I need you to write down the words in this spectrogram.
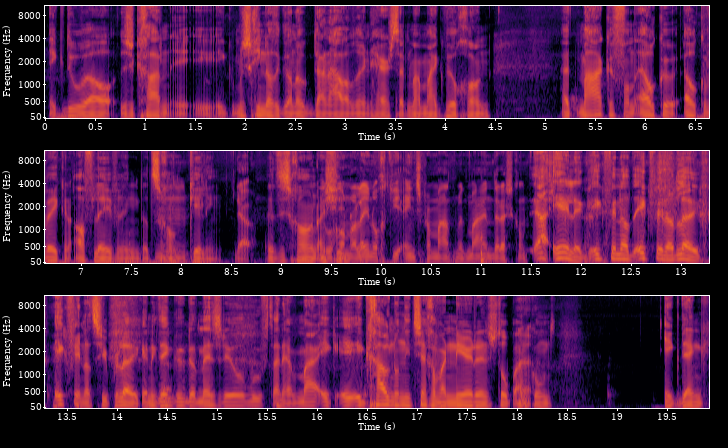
Ik doe wel, dus ik ga, ik, ik- misschien dat ik dan ook daarna wel weer een herstart, maar, maar ik wil gewoon het maken van elke, elke week een aflevering, dat is Mhm. gewoon killing. ja. Het is gewoon als je... gewoon alleen nog die eens per maand met mij en de rest kan Ja, eerlijk. Ik vind dat, ik vind dat leuk. Ik vind dat superleuk. En ik denk ook dat mensen er heel veel behoefte aan hebben. Maar ik, ik, ik ga ook nog niet zeggen wanneer er een stop aankomt. Ik denk...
